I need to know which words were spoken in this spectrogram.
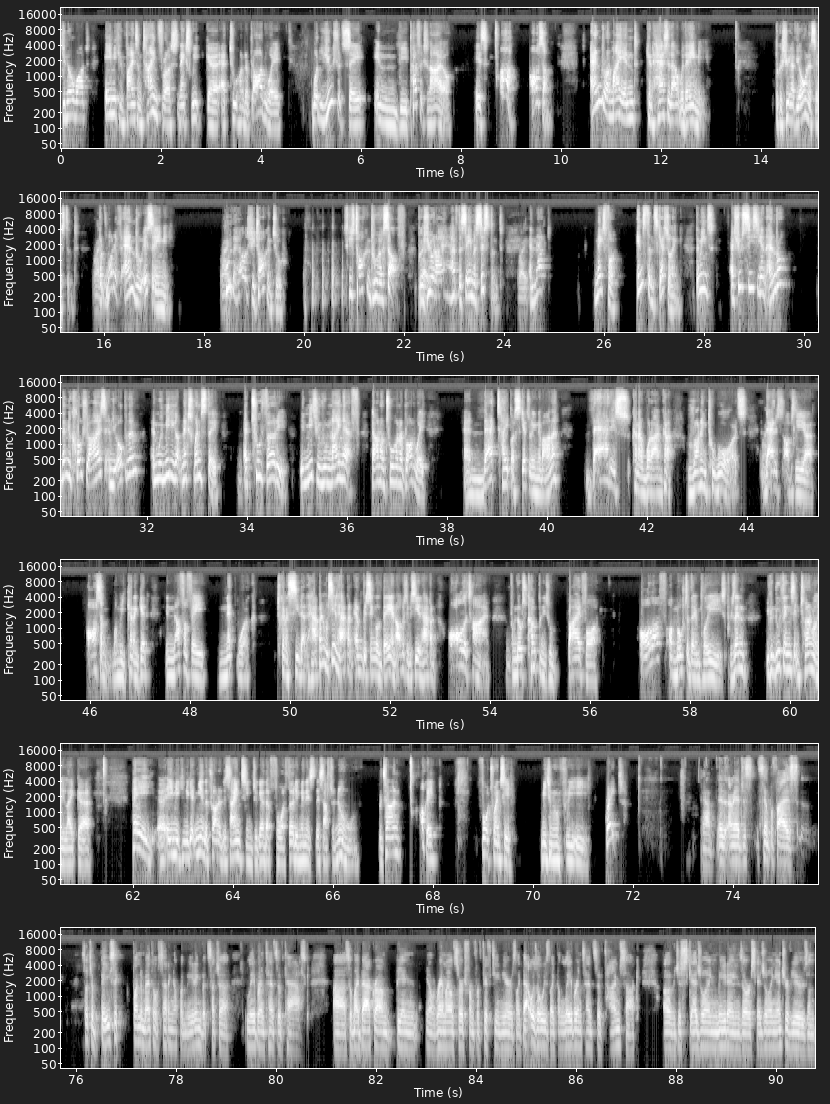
you know what? Amy can find some time for us next week uh, at 200 Broadway. What you should say in the perfect scenario is, ah, oh, awesome. Andrew on my end can hash it out with Amy because you have your own assistant. Right. But what if Andrew is Amy? Right. Who the hell is she talking to? She's talking to herself because right. you and I have the same assistant. Right. And that makes for instant scheduling. That means as you CC and Andrew, then you close your eyes and you open them, and we're meeting up next Wednesday at 2.30 in meeting room 9F down on 200 Broadway. And that type of scheduling nirvana, that is kind of what I'm kind of running towards. Right. That is obviously uh, awesome when we kind of get enough of a network to kind of see that happen. We see it happen every single day, and obviously we see it happen all the time from those companies who buy it for all of or most of their employees. Because then you can do things internally like, uh, hey, uh, Amy, can you get me and the product design team together for 30 minutes this afternoon? Return, okay, 420, meeting room 3E. Great. Yeah, it, I mean, it just simplifies such a basic fundamental of setting up a meeting, but such a labor intensive task. Uh, so my background being, you know, ran my own search firm for 15 years. Like that was always like the labor intensive time suck of just scheduling meetings or scheduling interviews and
